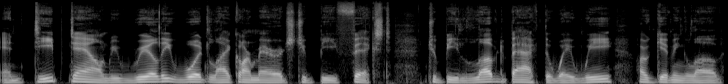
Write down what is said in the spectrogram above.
And deep down, we really would like our marriage to be fixed, to be loved back the way we are giving love,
